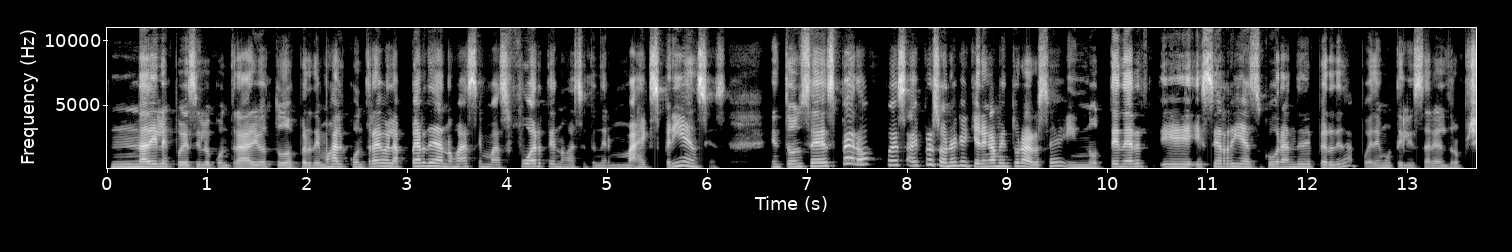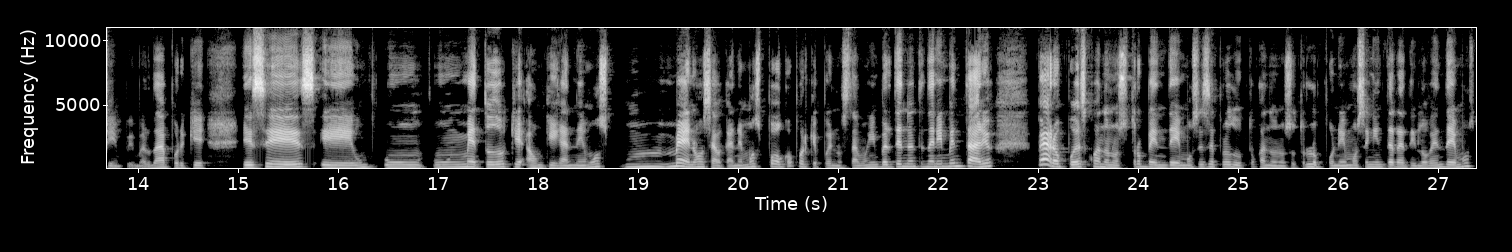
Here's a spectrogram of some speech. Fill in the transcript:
nadie les puede decir lo contrario, todos perdemos. Al contrario, la pérdida nos hace más fuertes, nos hace tener más experiencias. Entonces, pero pues hay personas que quieren aventurarse y no tener eh, ese riesgo grande de pérdida, pueden utilizar el dropshipping, ¿verdad? Porque ese es eh, un, un- un método que aunque ganemos menos, o sea, ganemos poco, porque pues no estamos invirtiendo en tener inventario, pero pues cuando nosotros vendemos ese producto, cuando nosotros lo ponemos en internet y lo vendemos,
